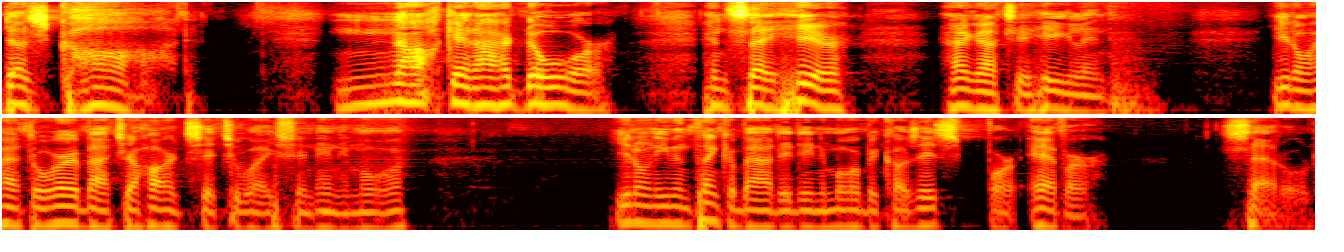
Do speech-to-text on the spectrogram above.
does God knock at our door and say, Here, I got you healing. You don't have to worry about your heart situation anymore. You don't even think about it anymore because it's forever settled.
